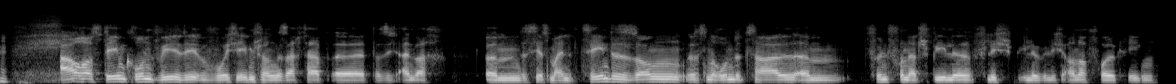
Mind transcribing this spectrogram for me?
Auch aus dem Grund, wie, wo ich eben schon gesagt habe, äh, dass ich einfach, ähm, das ist jetzt meine zehnte Saison, das ist eine runde Zahl, ähm, 500 Spiele, Pflichtspiele will ich auch noch voll kriegen.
